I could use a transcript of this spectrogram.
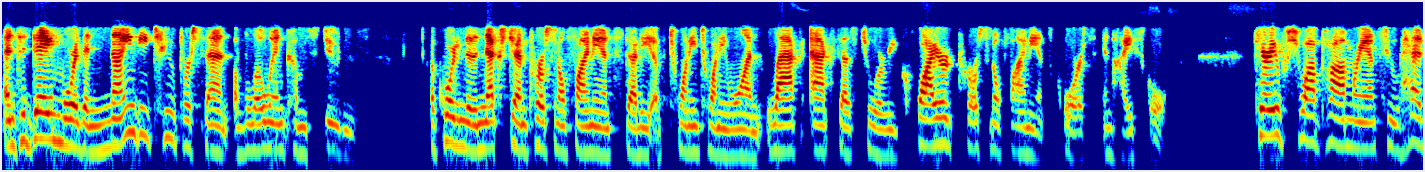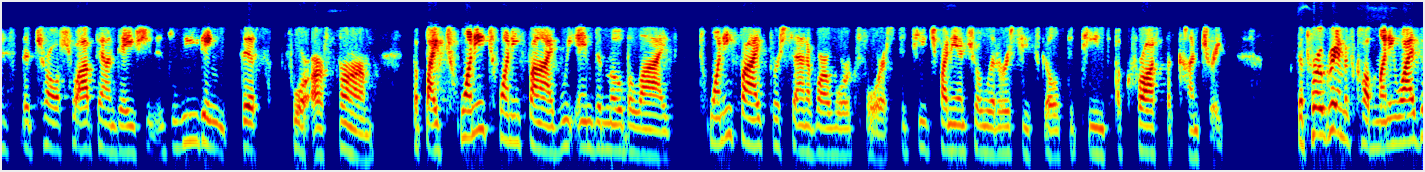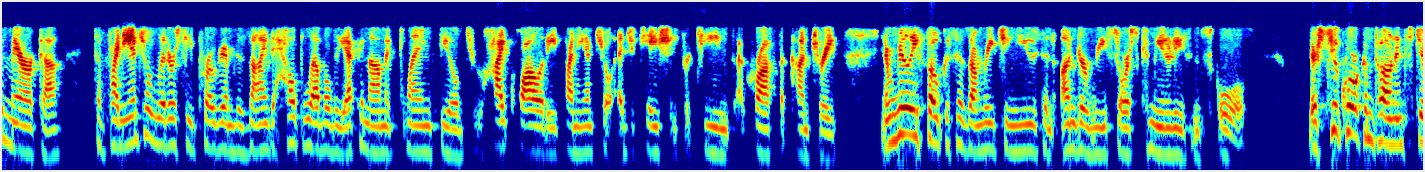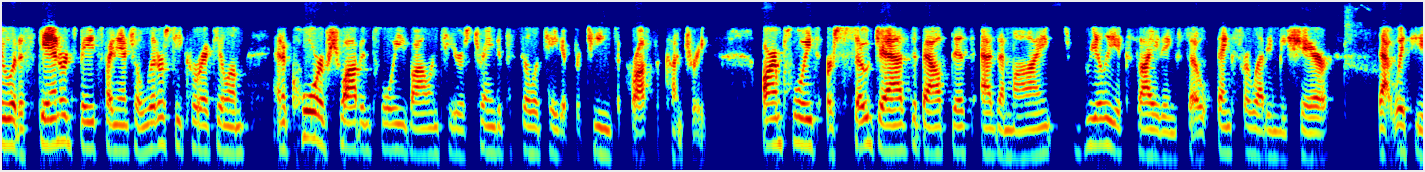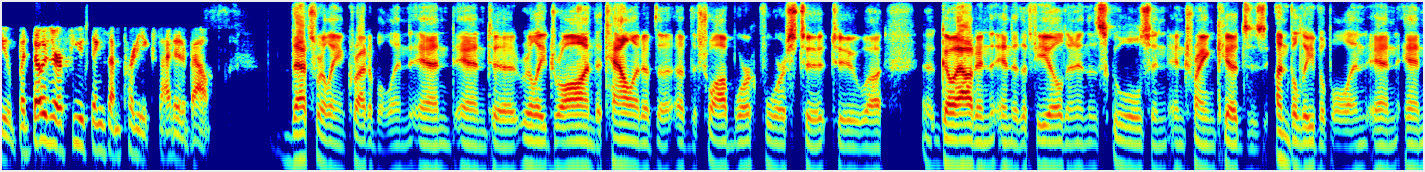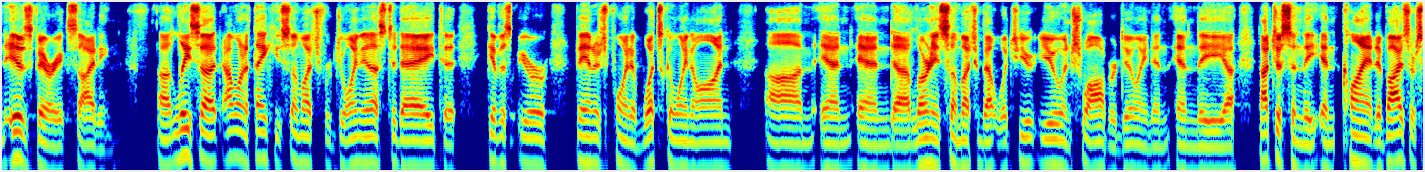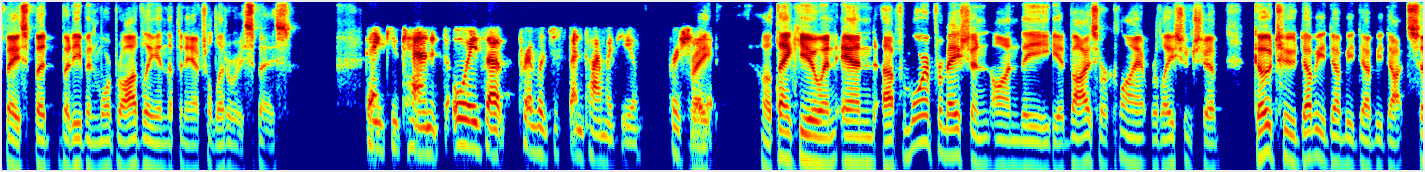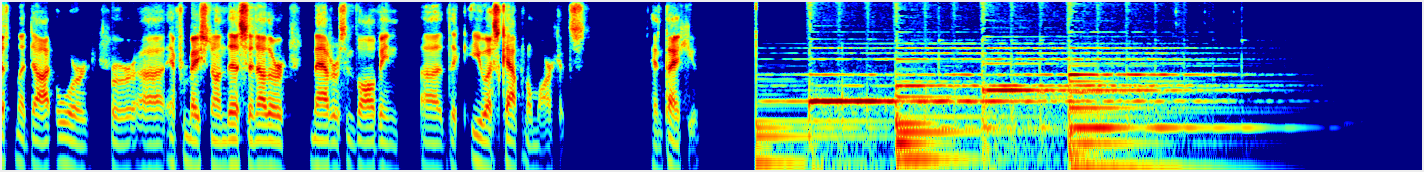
And today, more than 92% of low income students according to the Next Gen Personal Finance Study of 2021, lack access to a required personal finance course in high school. Carrie Schwab Pomerantz, who heads the Charles Schwab Foundation, is leading this for our firm. But by 2025, we aim to mobilize 25% of our workforce to teach financial literacy skills to teens across the country. The program is called MoneyWise America, it's a financial literacy program designed to help level the economic playing field through high quality financial education for teens across the country. And it really focuses on reaching youth in under resourced communities and schools. There's two core components to it a standards based financial literacy curriculum and a core of Schwab employee volunteers trained to facilitate it for teens across the country. Our employees are so jazzed about this, as am I. It's really exciting. So thanks for letting me share that with you. But those are a few things I'm pretty excited about that's really incredible, and and and to really draw on the talent of the of the Schwab workforce to to uh, go out in, into the field and in the schools and, and train kids is unbelievable, and and and is very exciting. Uh, Lisa, I want to thank you so much for joining us today to give us your vantage point of what's going on um, and and uh, learning so much about what you you and Schwab are doing in in the uh, not just in the in client advisor space, but but even more broadly in the financial literacy space. Thank you, Ken. It's always a privilege to spend time with you. Appreciate Great. it. Well, thank you. And and uh, for more information on the advisor-client relationship, go to www.sifma.org for uh, information on this and other matters involving uh, the U.S. capital markets. And thank you.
